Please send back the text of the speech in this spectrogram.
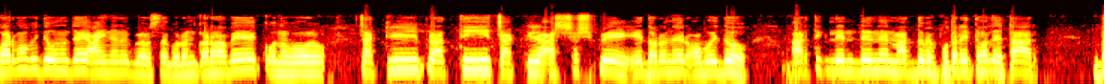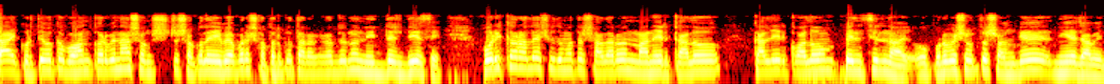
কর্মবিধি অনুযায়ী আইনানুগ ব্যবস্থা গ্রহণ করা হবে। কোনো চাকরি প্রার্থী চাকরির আশ্বাস পেয়ে এ ধরনের অবৈধ আর্থিক লেনদেনের মাধ্যমে প্রতারিত হলে তার দায় কর্তৃপক্ষ বহন করবে না। সংশ্লিষ্ট সকলে এই ব্যাপারে সতর্ক থাকার জন্য নির্দেশ দিয়েছে। পরীক্ষার হলে শুধুমাত্র সাধারণ মানের কালো কালির কলম, পেন্সিল নয়। ও প্রবেশপত্র সঙ্গে নিয়ে যাবেন।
